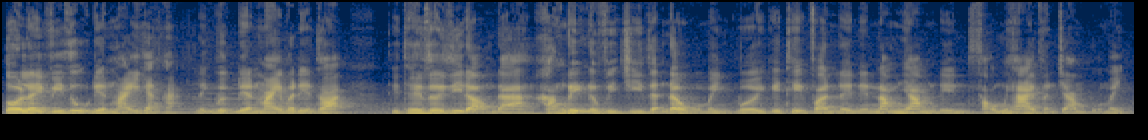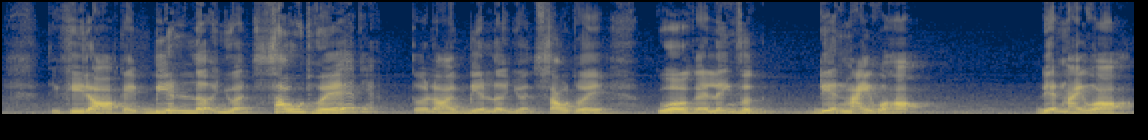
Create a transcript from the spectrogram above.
tôi lấy ví dụ điện máy chẳng hạn lĩnh vực điện máy và điện thoại thì thế giới di động đã khẳng định được vị trí dẫn đầu của mình với cái thị phần lên đến 55 đến 62% của mình thì khi đó cái biên lợi nhuận sau thuế tôi nói biên lợi nhuận sau thuế của cái lĩnh vực điện máy của họ điện máy của họ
